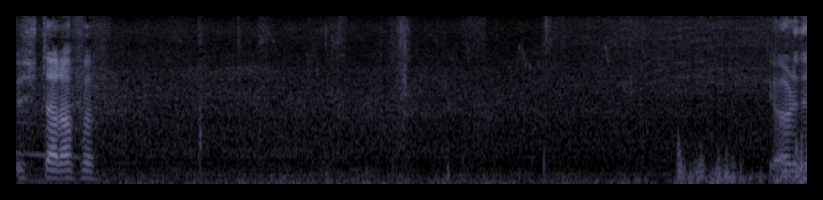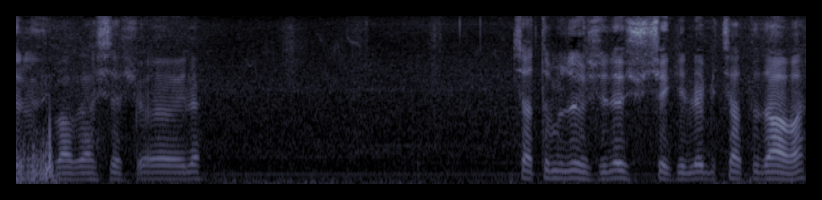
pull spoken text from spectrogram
Üst tarafı Gördüğünüz gibi arkadaşlar şöyle çatımızın üstünde şu şekilde bir çatı daha var.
